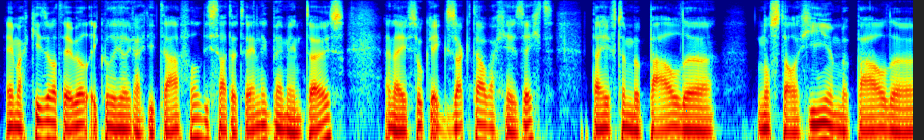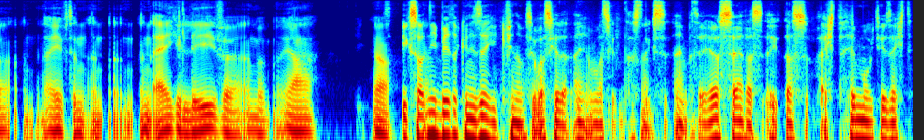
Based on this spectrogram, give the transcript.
hij mag kiezen wat hij wil, ik wil heel graag die tafel. Die staat uiteindelijk bij mijn thuis. En dat heeft ook exact dat wat jij zegt. Dat heeft een bepaalde nostalgie, een bepaalde, dat heeft een, een, een eigen leven. Ja, ja. Ik zou het niet beter kunnen zeggen. Ik vind, was je dat, eh, was, dat is, eh, wat je juist zei, dat is, dat is echt heel mooi gezegd.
